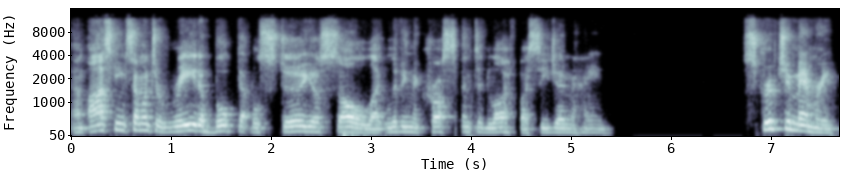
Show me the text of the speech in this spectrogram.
Um, asking someone to read a book that will stir your soul like living the cross-centered life by cj Mahaney. Scripture memory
